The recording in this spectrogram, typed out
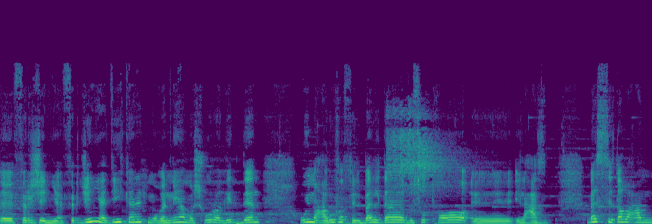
آه، فرجينيا فرجينيا دي كانت مغنية مشهورة جدا ومعروفة في البلدة بصوتها آه، العذب. بس طبعا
